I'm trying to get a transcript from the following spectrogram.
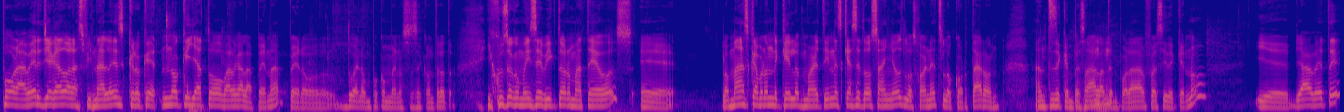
Por haber llegado a las finales, creo que no que ya todo valga la pena, pero duela un poco menos ese contrato. Y justo como dice Víctor Mateos, eh, lo más cabrón de Caleb Martin es que hace dos años los Hornets lo cortaron antes de que empezara la temporada. Fue así de que no, y eh, ya vete.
